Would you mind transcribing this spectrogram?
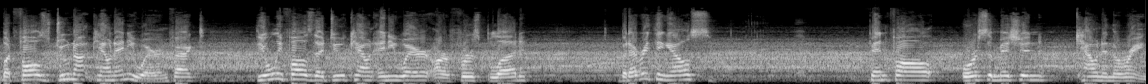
but falls do not count anywhere. In fact, the only falls that do count anywhere are first blood, but everything else, pinfall or submission, count in the ring.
